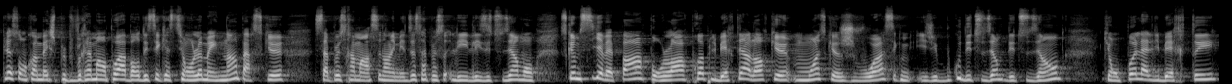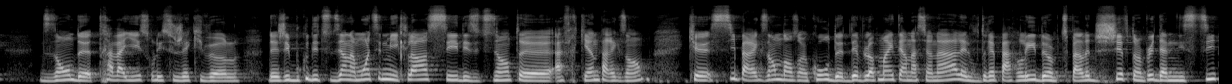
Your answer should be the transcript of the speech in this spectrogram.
Puis là, ils sont comme, ben, je peux vraiment pas aborder ces questions-là maintenant parce que ça peut se ramasser dans les médias, ça peut les, les, étudiants vont... C'est comme s'ils avaient peur pour leur propre liberté, alors que moi, ce que je vois, c'est que j'ai beaucoup d'étudiants et d'étudiantes qui n'ont pas la liberté disons, de travailler sur les sujets qu'ils veulent. J'ai beaucoup d'étudiants, la moitié de mes classes, c'est des étudiantes euh, africaines, par exemple, que si, par exemple, dans un cours de développement international, elles voudraient parler d'un, tu parlais du shift un peu d'amnistie,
